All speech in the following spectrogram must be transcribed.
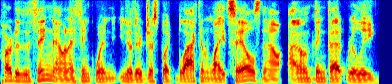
part of the thing now. And I think when, you know, they're just like black and white sales now, I don't think that really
